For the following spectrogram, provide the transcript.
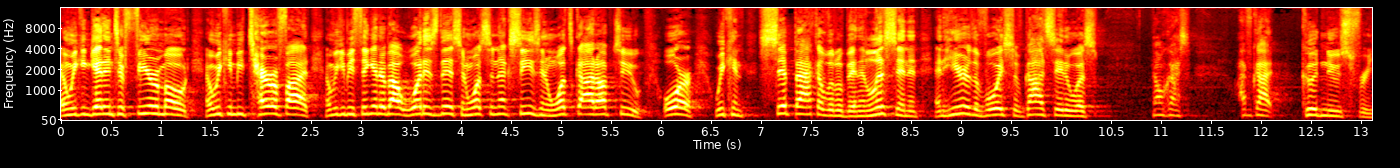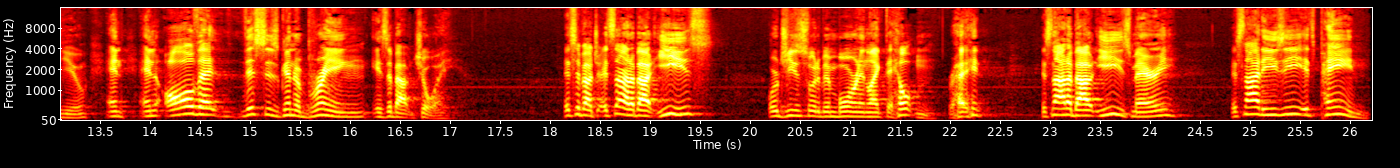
and we can get into fear mode and we can be terrified and we can be thinking about what is this and what's the next season and what's God up to. Or we can sit back a little bit and listen and, and hear the voice of God say to us, No, guys, I've got good news for you. And, and all that this is going to bring is about joy. It's, about, it's not about ease, or Jesus would have been born in like the Hilton, right? It's not about ease, Mary. It's not easy, it's pain.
